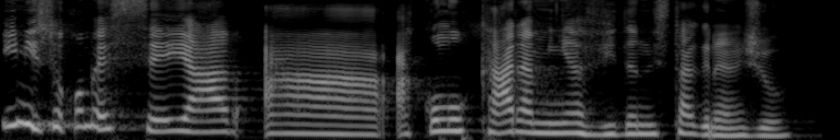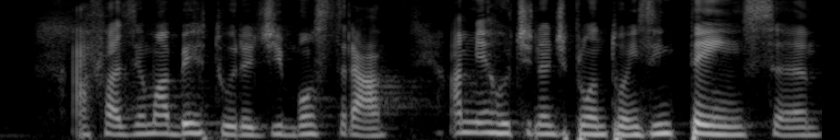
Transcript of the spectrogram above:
E nisso eu comecei a, a, a colocar a minha vida no Instagram, Ju a fazer uma abertura de mostrar a minha rotina de plantões intensa,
